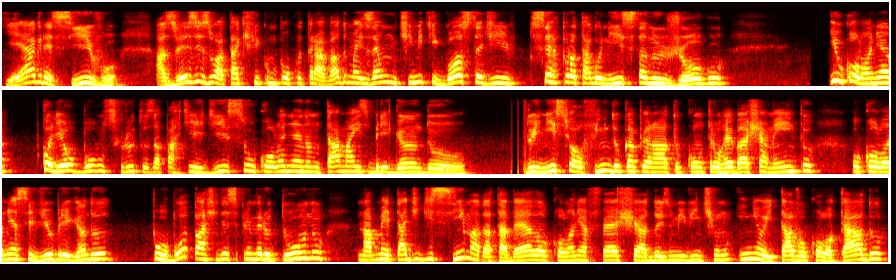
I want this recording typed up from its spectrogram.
que é agressivo. Às vezes o ataque fica um pouco travado, mas é um time que gosta de ser protagonista no jogo. E o Colônia colheu bons frutos a partir disso. O Colônia não está mais brigando do início ao fim do campeonato contra o rebaixamento. O Colônia se viu brigando por boa parte desse primeiro turno na metade de cima da tabela. O Colônia fecha 2021 em oitavo colocado.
